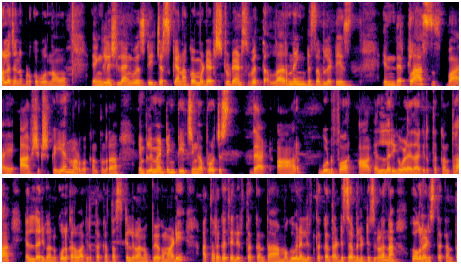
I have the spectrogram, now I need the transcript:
ನಾಲೆಜನ್ನು ಪಡ್ಕೋಬೋದು ನಾವು. English language teachers can accommodate students with learning disabilities in their classes by ಆ ಶಿಕ್ಷಕ ಏನು ಮಾಡ್ಬೇಕಂತಂದ್ರೆ implementing teaching approaches that are good for all ಎಲ್ಲರಿಗೂ ಒಳ್ಳೆಯದಾಗಿರ್ತಕ್ಕಂತಹ, ಎಲ್ಲರಿಗೂ ಅನುಕೂಲಕರವಾಗಿರ್ತಕ್ಕಂಥ ಸ್ಕಿಲ್ಗಳನ್ನು ಉಪಯೋಗ ಮಾಡಿ, ಆ ತರಗತಿಯಲ್ಲಿರ್ತಕ್ಕಂಥ, ಮಗುವಿನಲ್ಲಿರ್ತಕ್ಕಂಥ ಡಿಸಬಿಲಿಟೀಸ್ಗಳನ್ನು ಹೋಗಲಾಡಿಸ್ತಕ್ಕಂಥ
